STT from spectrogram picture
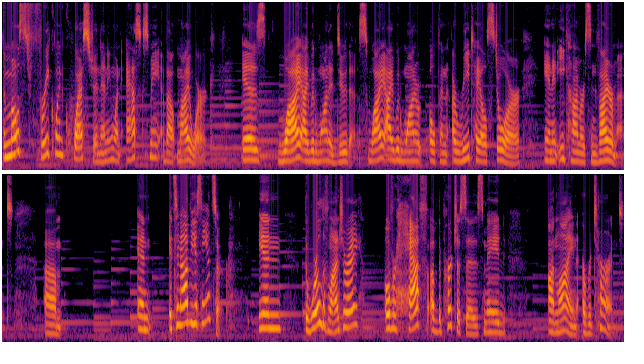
The most frequent question anyone asks me about my work is why I would want to do this, why I would want to open a retail store in an e commerce environment. Um, and it's an obvious answer. In the world of lingerie, over half of the purchases made online are returned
